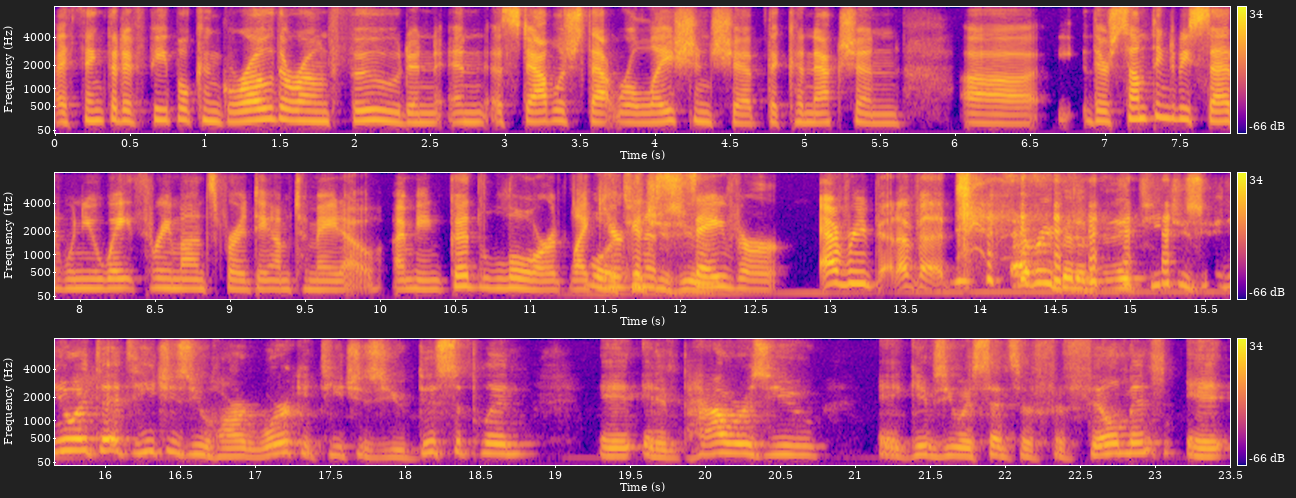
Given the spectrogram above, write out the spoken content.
I think that if people can grow their own food and and establish that relationship, the connection, uh, there's something to be said when you wait three months for a damn tomato. I mean, good lord, like well, you're going to savor every bit of it. every bit of it. It teaches you, you know, it, it teaches you hard work. It teaches you discipline. It, it empowers you. It gives you a sense of fulfillment. It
